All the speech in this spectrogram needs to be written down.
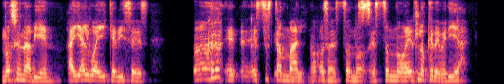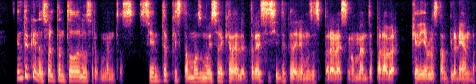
no suena bien. Hay algo ahí que dices, "Ah, eh, eh, esto está mal, ¿no? O sea, esto no, esto no es lo que debería. Siento que nos faltan todos los argumentos. Siento que estamos muy cerca del E3 y siento que deberíamos esperar a ese momento para ver qué diablo están planeando.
